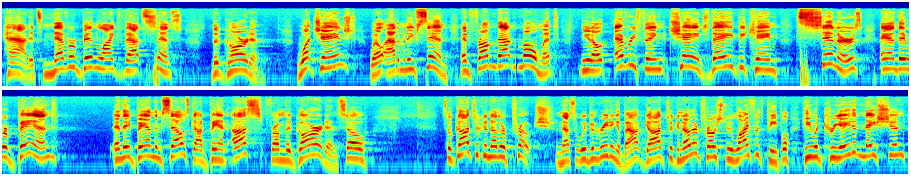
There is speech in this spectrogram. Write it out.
had. It's never been like that since the garden. What changed? Well, Adam and Eve sinned. And from that moment, you know, everything changed. They became sinners and they were banned and they banned themselves. God banned us from the garden. So, so God took another approach, and that's what we've been reading about. God took another approach to life with people. He would create a nation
